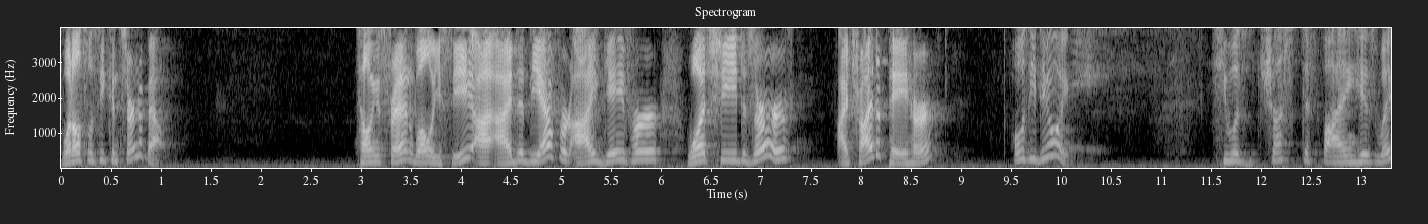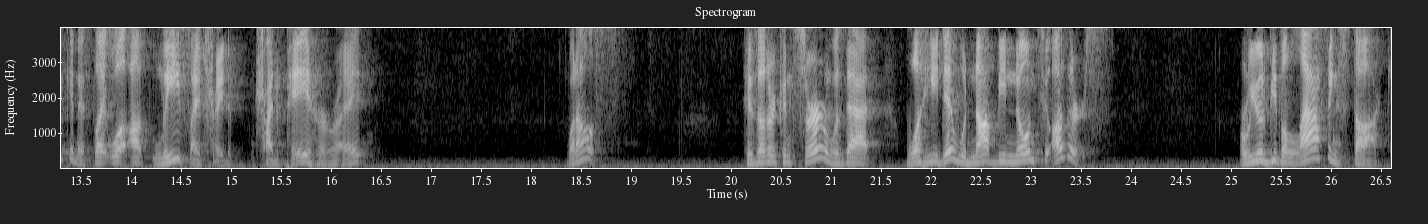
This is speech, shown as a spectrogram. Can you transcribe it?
What else was he concerned about? Telling his friend, Well, you see, I, I did the effort. I gave her what she deserved. I tried to pay her. What was he doing? He was justifying his wickedness. Like, well, at least I tried to, tried to pay her, right? What else? His other concern was that what he did would not be known to others, or we would be the laughing stock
